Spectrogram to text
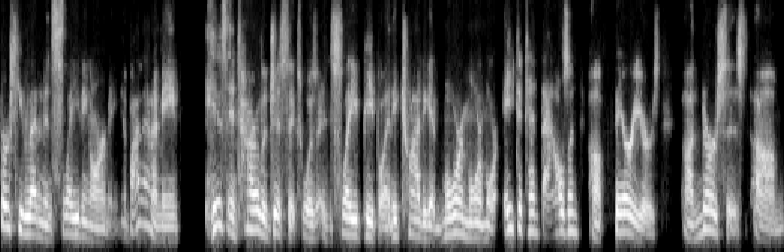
First, he led an enslaving army. And by that, I mean, his entire logistics was enslaved people, and he tried to get more and more and more, eight to 10,000 uh, farriers, uh, nurses, um,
